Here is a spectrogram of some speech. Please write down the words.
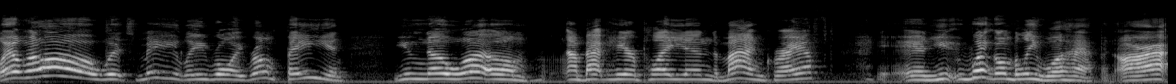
Well, hello, it's me, Leroy Rumpy, and you know what? Um, I'm back here playing the Minecraft, and you weren't gonna believe what happened. All right,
